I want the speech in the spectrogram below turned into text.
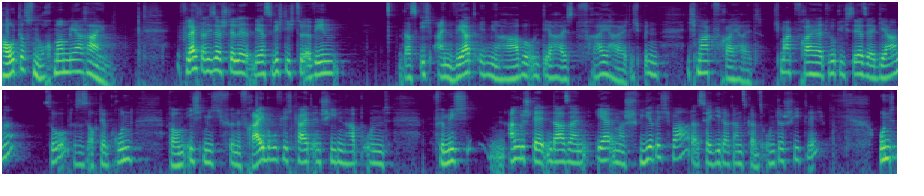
haut das nochmal mehr rein. Vielleicht an dieser Stelle wäre es wichtig zu erwähnen, dass ich einen Wert in mir habe und der heißt Freiheit. Ich bin, ich mag Freiheit. Ich mag Freiheit wirklich sehr, sehr gerne. So, das ist auch der Grund, warum ich mich für eine Freiberuflichkeit entschieden habe und für mich Angestellten-Dasein eher immer schwierig war. Da ist ja jeder ganz, ganz unterschiedlich. Und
